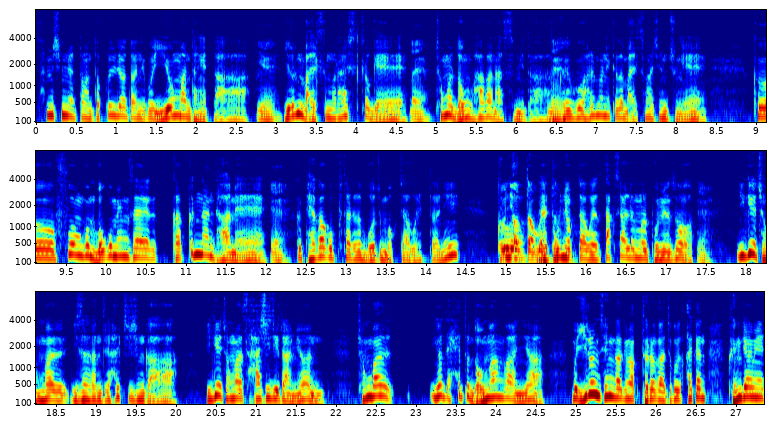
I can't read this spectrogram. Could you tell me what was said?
30년 동안 또 끌려다니고 이용만 당했다. 예. 이런 말씀을 하실 적에 네. 정말 너무 화가 났습니다. 네. 그리고 할머니께서 말씀하신 중에 그 후원금 모금 행사가 끝난 다음에 예. 그 배가 고프다 해서 뭐 좀 먹자고 했더니 돈이 그, 없다고 네, 돈이 없다고 해서 딱 자른 걸 보면서 예. 이게 정말 이 사람들이 할 짓인가? 이게 정말 사실이라면 정말 이건 해도 너무한 거 아니냐? 뭐 이런 생각이 막 들어가지고 하여간 굉장히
